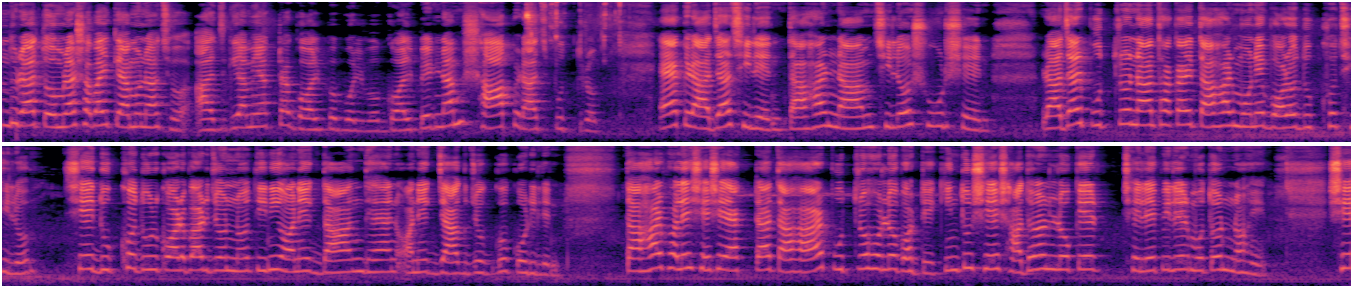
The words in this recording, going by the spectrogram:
বন্ধুরা, তোমরা সবাই কেমন আছো? আজকে আমি একটা গল্প বলব। গল্পের নাম সাপ রাজপুত্র। এক রাজা ছিলেন, তাহার নাম ছিল সুরসেন রাজার পুত্র না থাকায় তাহার মনে বড় দুঃখ ছিল। সেই দুঃখ দূর করবার জন্য তিনি অনেক দান, ধ্যান, অনেক যাগযজ্ঞ করিলেন। তাহার ফলে শেষে একটা তাহার পুত্র হলো বটে, কিন্তু সে সাধারণ লোকের ছেলেপিলের মতন নহে। সে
